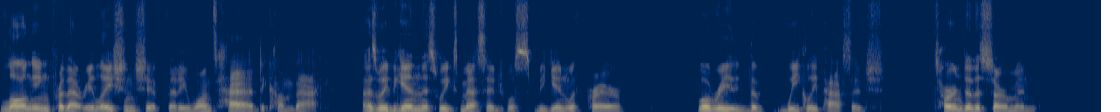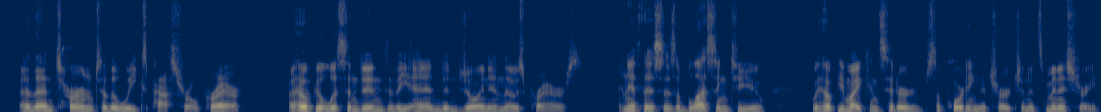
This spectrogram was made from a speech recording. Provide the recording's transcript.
longing for that relationship that he once had to come back. As we begin this week's message, we'll begin with prayer. We'll read the weekly passage, turn to the sermon, and then turn to the week's pastoral prayer. I hope you'll listen in to the end and join in those prayers. And if this is a blessing to you, we hope you might consider supporting the church and its ministry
